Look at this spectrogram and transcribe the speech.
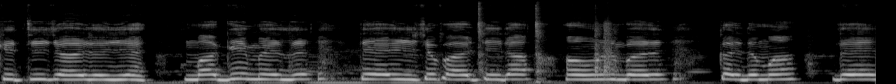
ਕੀਤੀ ਜਾ ਰਹੀ ਹੈ। ਮਾਘੀ ਮੇਲੇ ਤੇ ਇਸ ਪਾਰਟੀ ਦਾ ਆਉਣ ਵਾਲੇ ਕਦਮਾਂ ਦੇ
